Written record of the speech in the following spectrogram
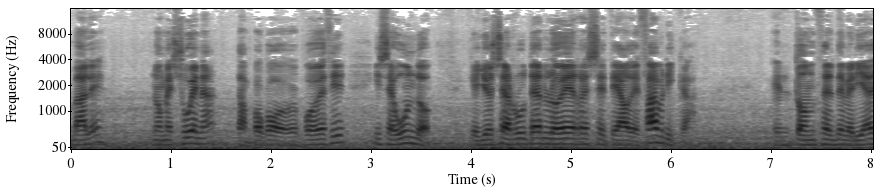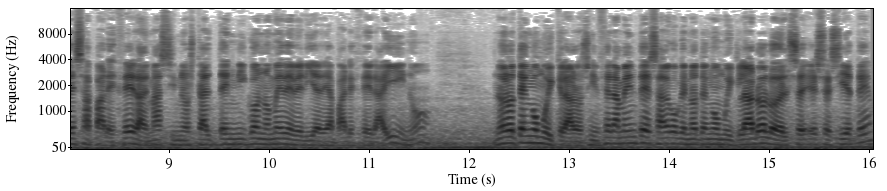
¿vale? No me suena, tampoco puedo decir. Y segundo, que yo ese router lo he reseteado de fábrica. Entonces debería desaparecer. Además, si no está el técnico, no me debería de aparecer ahí, ¿no? No lo tengo muy claro. Sinceramente, es algo que no tengo muy claro, lo del S7.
